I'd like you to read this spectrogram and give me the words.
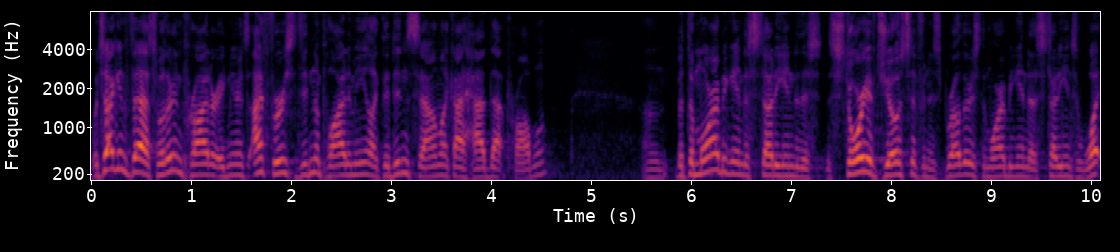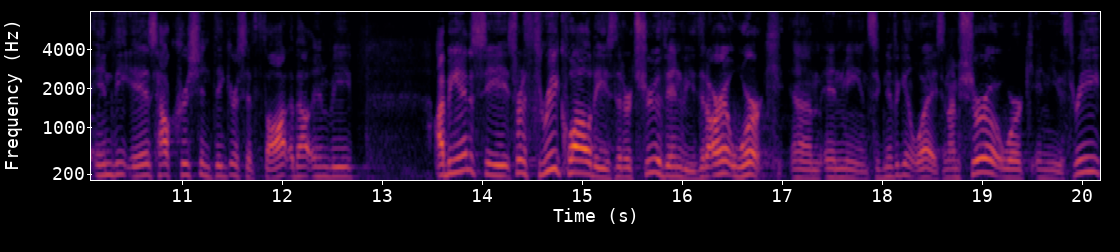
Which I confess, whether in pride or ignorance, I first didn't apply to me. Like, that didn't sound like I had that problem. Um, but the more I began to study into this, the story of Joseph and his brothers, the more I began to study into what envy is, how Christian thinkers have thought about envy, I began to see sort of three qualities that are true of envy that are at work um, in me in significant ways. And I'm sure at work in you. Three,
